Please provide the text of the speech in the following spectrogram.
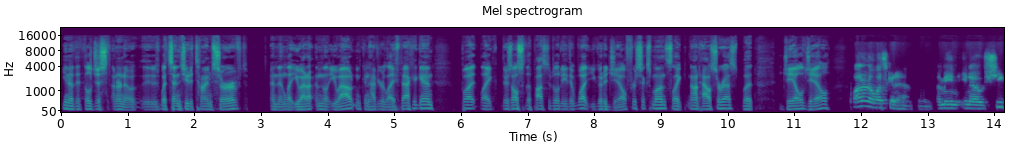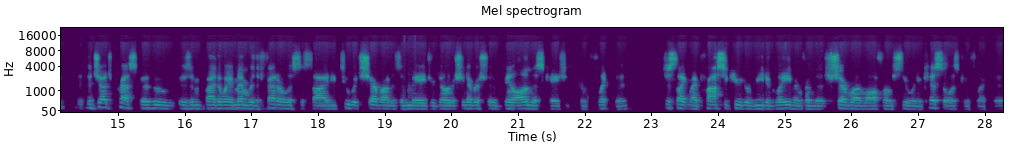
you know, that they'll just, I don't know, what sends you to time served and then let you out and let you out and you can have your life back again but like there's also the possibility that what you go to jail for six months? Like not house arrest but jail jail? Well i don't know what's going to happen. I mean you know she the judge preska who is a, by the way a member of the federalist society to which chevron is a major donor she never should have been on this case. She's conflicted. Just like my prosecutor rita glavin from the chevron law firm Seward and Kissel is conflicted.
